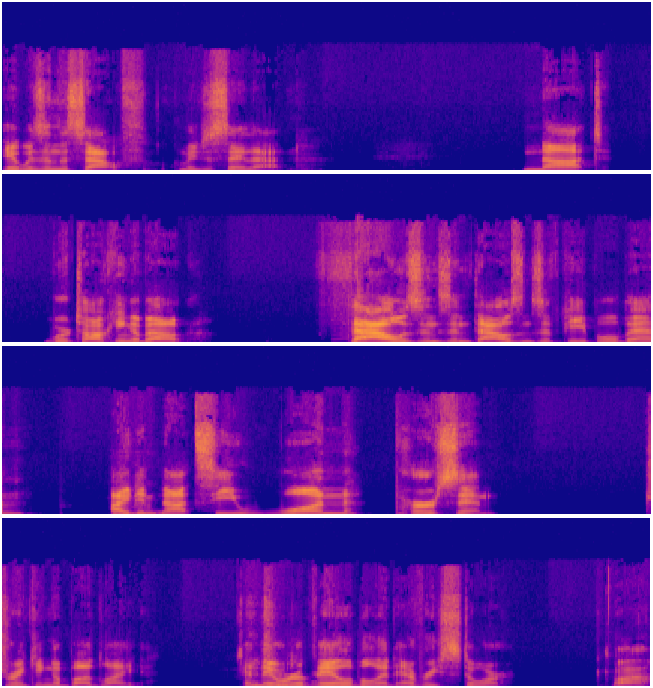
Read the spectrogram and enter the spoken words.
it was in the South. Let me just say that. Not we're talking about thousands and thousands of people, Ben. I did Mhm. not see one person drinking a Bud Light. And they were available at every store. wow,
